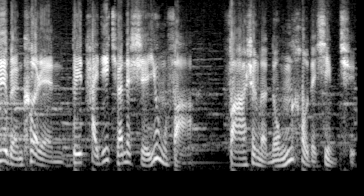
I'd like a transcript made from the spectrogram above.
日本客人对太极拳的使用法发生了浓厚的兴趣。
